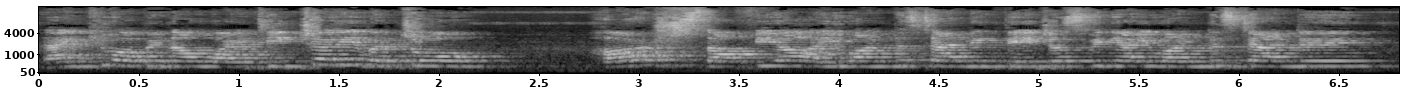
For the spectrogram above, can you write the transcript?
Thank you, Abhinav YT. चलिए बच्चों. Harsh, Safia, are you understanding? Tejaswini, are you understanding?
